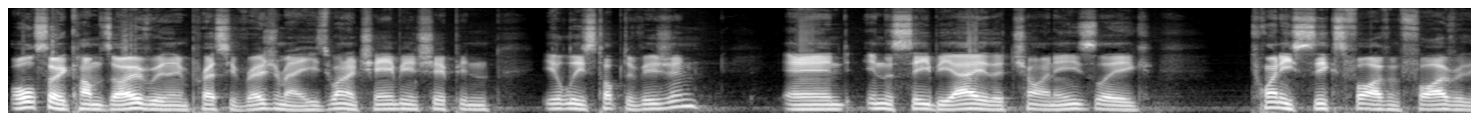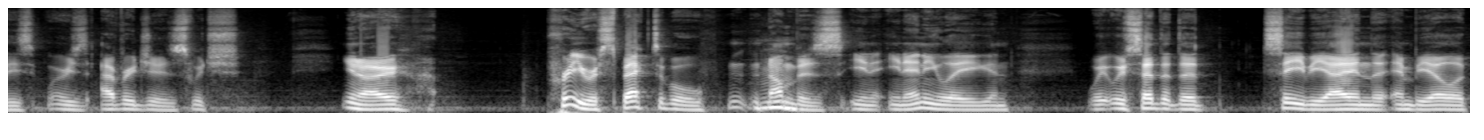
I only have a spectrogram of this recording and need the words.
also comes over with an impressive resume. He's won a championship in Italy's top division, and in the CBA, the Chinese league, twenty six five and five were his were his averages, which you know pretty respectable n- mm-hmm. numbers in in any league. And we, we've said that the CBA and the NBL are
